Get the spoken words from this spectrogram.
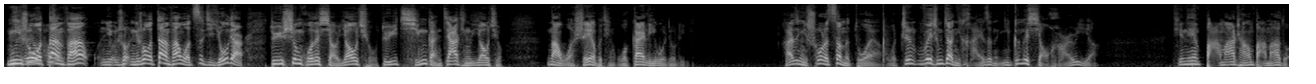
你说我但凡，你说你说我但凡我自己有点对于生活的小要求，对于情感家庭的要求，那我谁也不听，我该离我就离。孩子，你说了这么多呀，我真为什么叫你孩子呢？你跟个小孩一样，天天爸妈长爸妈短。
